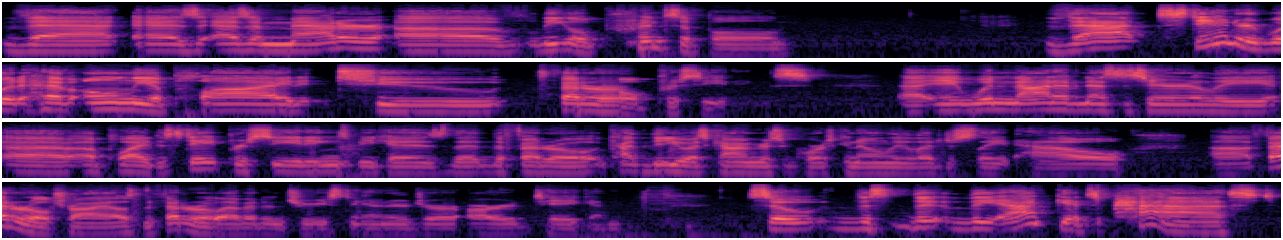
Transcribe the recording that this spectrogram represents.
that as as a matter of legal principle, that standard would have only applied to federal proceedings. Uh, it would not have necessarily uh, applied to state proceedings because the, the federal, the U.S. Congress, of course, can only legislate how uh, federal trials and federal evidentiary standards are, are taken. So this, the the act gets passed,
